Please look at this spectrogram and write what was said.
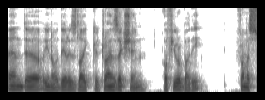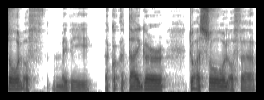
And, uh, you know, there is like a transaction of your body from a soul of maybe a, a tiger to a soul of a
